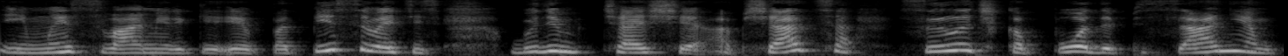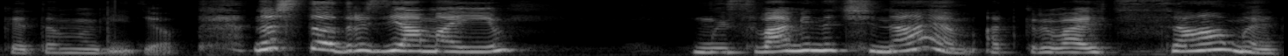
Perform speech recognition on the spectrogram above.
И мы с вами э, подписывайтесь, будем чаще общаться. Ссылочка под описанием к этому видео. Ну что, друзья мои, мы с вами начинаем открывать самые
